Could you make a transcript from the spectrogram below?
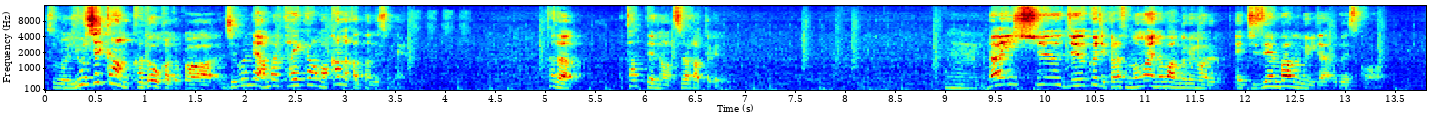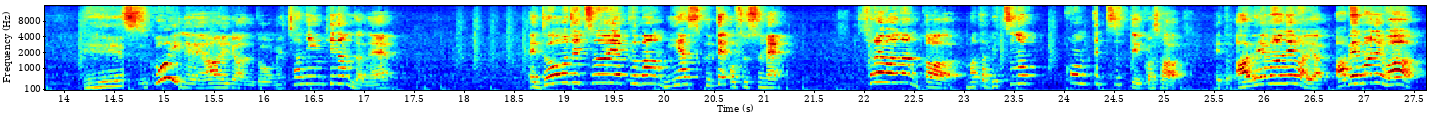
その4時間かどうかとか自分であんまり体感分かんなかったんですよね。ただ立ってるのは辛かったけど。うん。来週19時からその前の番組もある。え事前番組みたいなことですか？えー、すごいねアイランド。めっちゃ人気なんだね。え同時通訳版見やすくておすすめ。それはなんかまた別のコンテンツっていうかさえっとアベマではやアベマでは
